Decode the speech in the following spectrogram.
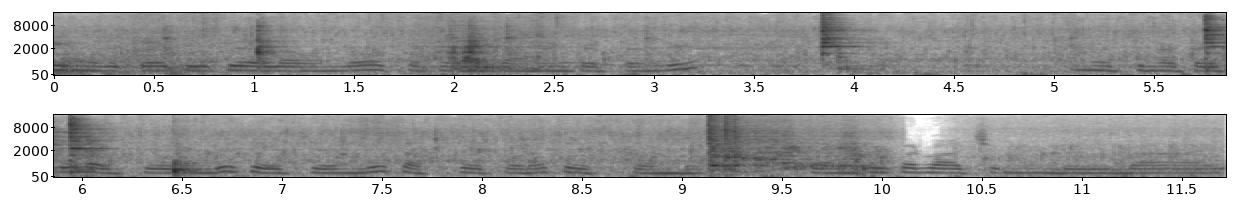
ఈ ములక్కాయ తీసి ఎలా ఉందో ఒకసారి కామెంట్ పెట్టండి. నచ్చినట్టయితే లైక్ చేయండి షేర్ చేయండి సబ్స్క్రైబ్ కూడా చేసుకోండి. థ్యాంక్ యూ ఫర్ వాచింగ్ అండి. బాయ్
